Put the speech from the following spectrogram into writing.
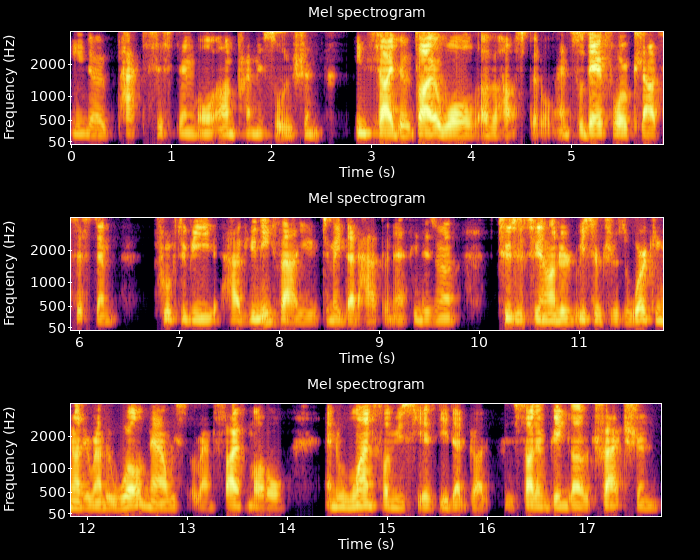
in a PACS system or on-premise solution inside the firewall of a hospital. And so therefore cloud system proved to be have unique value to make that happen. I think there's around two to 300 researchers working on it around the world now with around five model and one from UCSD that got started getting a lot of traction.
